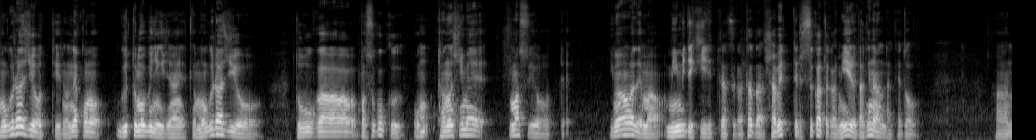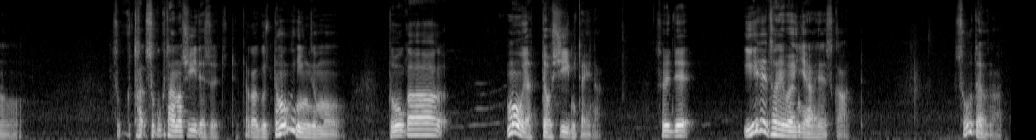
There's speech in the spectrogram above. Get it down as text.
モグラジオっていうのね、このグッドモグニングじゃないんですけど、モグラジオ動画もすごく楽しめますよって。今までまあ耳で聞いてたやつがただ喋ってる姿が見えるだけなんだけど、あの、すごくすごく楽しいですって言って。だからグッドモグニングも動画もやってほしいみたいな。それで、家で撮ればいいんじゃないですかって。そうだよなって。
